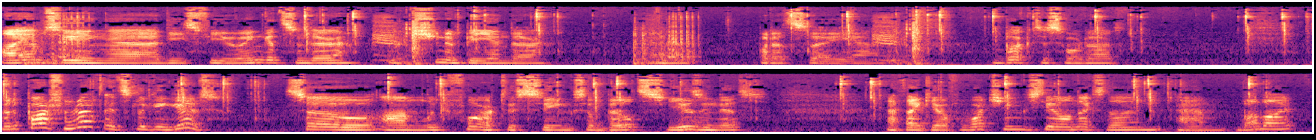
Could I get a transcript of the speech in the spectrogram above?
I am seeing uh, these few ingots in there, which shouldn't be in there, uh, but it's a uh, bug to sort out. But apart from that, it's looking good. So I'm looking forward to seeing some builds using this. And thank you all for watching. See you all next time. And bye bye.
